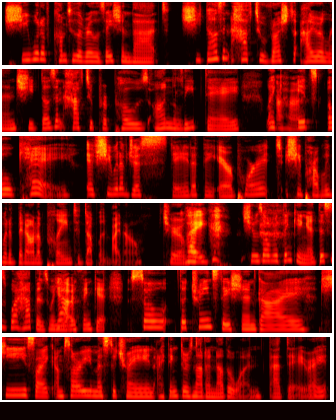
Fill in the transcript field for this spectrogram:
she would have come to the realization that she doesn't have to rush to Ireland. She doesn't have to propose on leap day. Like, uh-huh. it's okay. If she would have just stayed at the airport, she probably would have been on a plane to Dublin by now. True. Like, she was overthinking it. This is what happens when yeah. you overthink it. So the train station guy, he's like, I'm sorry you missed a train. I think there's not another one that day, right?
